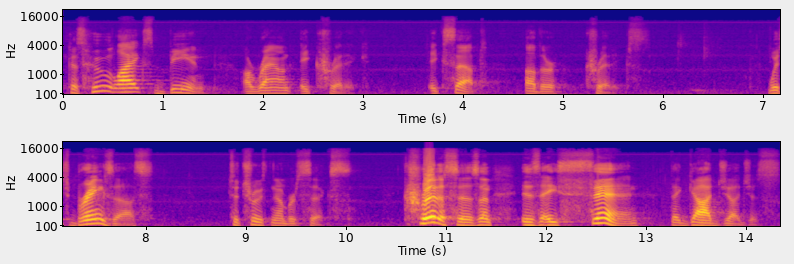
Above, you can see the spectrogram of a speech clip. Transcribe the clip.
Because who likes being around a critic except other critics? Which brings us to truth number six criticism is a sin that God judges.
